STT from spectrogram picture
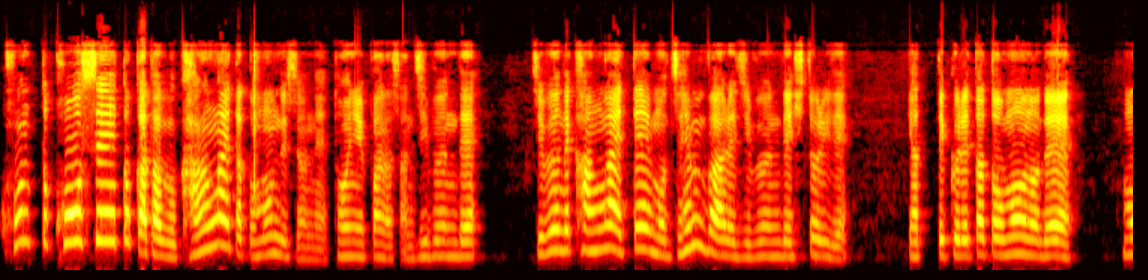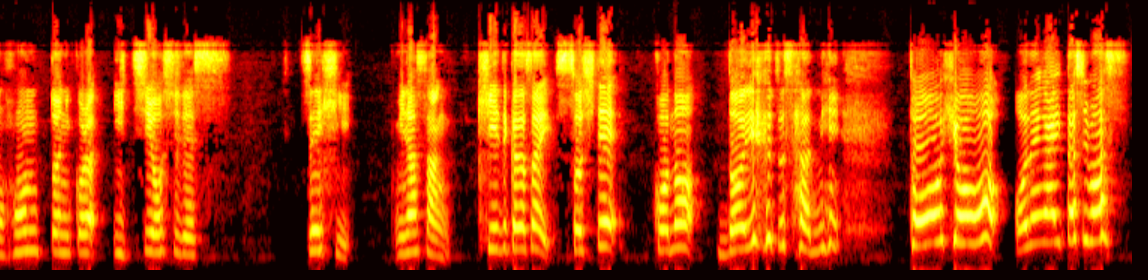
ほんと構成とか多分考えたと思うんですよね。豆乳パンダさん自分で。自分で考えて、もう全部あれ自分で一人でやってくれたと思うので、もう本当にこれは一押しです。ぜひ、皆さん聞いてください。そして、このドユーズさんに投票をお願いいたします。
